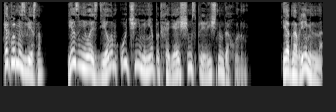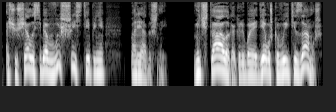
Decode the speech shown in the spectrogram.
Как вам известно, я занялась делом, очень мне подходящим с приличным доходом. И одновременно ощущала себя в высшей степени порядочной. Мечтала, как и любая девушка, выйти замуж,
